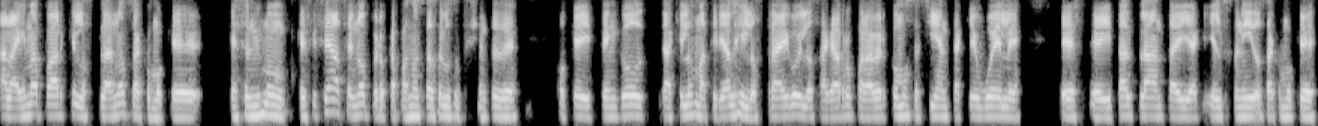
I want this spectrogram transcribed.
a la misma par que los planos, o sea, como que es el mismo, que sí se hace, ¿no? Pero capaz no se hace lo suficiente de, ok, tengo aquí los materiales y los traigo y los agarro para ver cómo se siente, a qué huele, este, y tal planta y, y el sonido, o sea, como que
